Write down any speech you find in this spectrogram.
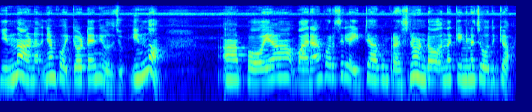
ഇന്നാണ് ഞാൻ പോയിക്കോട്ടെ എന്ന് ചോദിച്ചു. ഇന്നോ? ആ പോയാൽ വരാൻ കുറച്ച് ലേറ്റ് ആകും. പ്രശ്നമുണ്ടോ? എന്നൊക്കെ ഇങ്ങനെ ചോദിക്കുക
